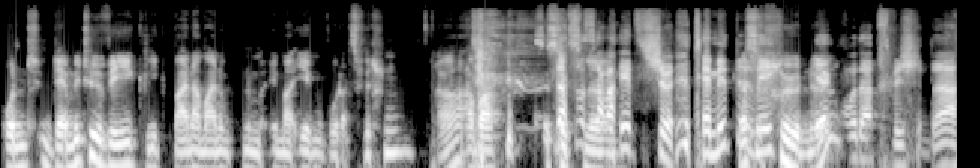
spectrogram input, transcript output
Und der Mittelweg liegt meiner Meinung n immer irgendwo dazwischen, ja. Aber es ist Das jetzt ist aber 'ne jetzt schön. Der Das ist Mittelweg schön, ne? irgendwo dazwischen, ja.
